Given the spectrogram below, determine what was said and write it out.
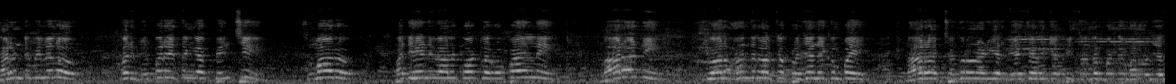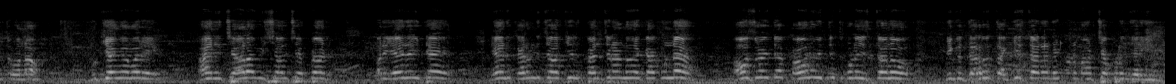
కరెంటు బిల్లులు మరి విపరీతంగా పెంచి సుమారు పదిహేను వేల కోట్ల రూపాయలని భారాన్ని ఇవాళ ఆంధ్ర రాష్ట్ర ప్రజానీకంపై నారా చంద్రబాబు నాయుడు గారు వేశారని చెప్పి సందర్భంగా మనం చేస్తూ ఉన్నాం. ముఖ్యంగా మరి ఆయన చాలా విషయాలు చెప్పాడు. మరి ఏదైతే నేను కరెంటు ఛార్జీలు పెంచడమే కాకుండా అవసరమైతే పవన విద్యుత్ కూడా ఇస్తాను మీకు ధరలు తగ్గిస్తాననేటువంటి మాట చెప్పడం జరిగింది.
